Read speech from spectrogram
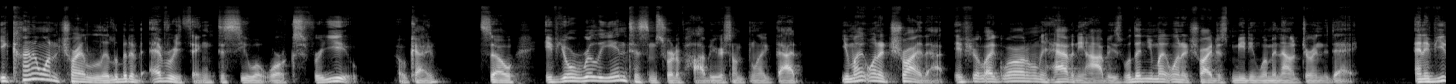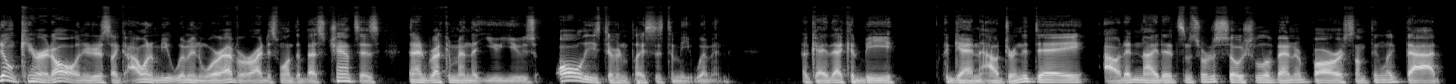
You kind of want to try a little bit of everything to see what works for you. Okay. So if you're really into some sort of hobby or something like that, you might want to try that. If you're like, well, I don't really have any hobbies, well, then you might want to try just meeting women out during the day. And if you don't care at all and you're just like, I want to meet women wherever, I just want the best chances, then I'd recommend that you use all these different places to meet women. Okay, that could be, again, out during the day, out at night at some sort of social event or bar or something like that,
